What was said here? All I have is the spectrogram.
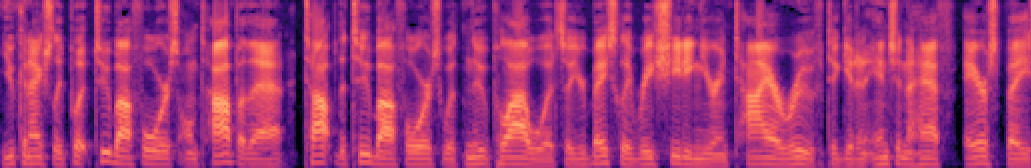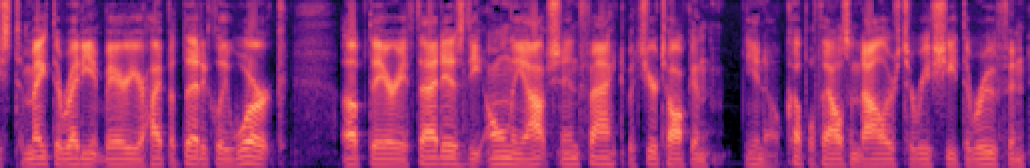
You can actually put two by fours on top of that, top the two by fours with new plywood. So you're basically resheeting your entire roof to get an inch and a half airspace to make the radiant barrier hypothetically work up there if that is the only option in fact but you're talking you know a couple thousand dollars to resheet the roof and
